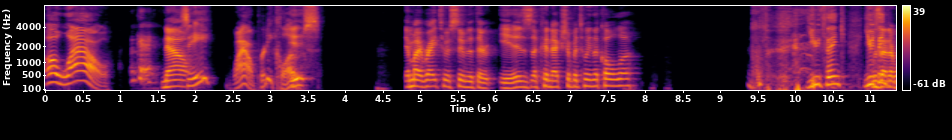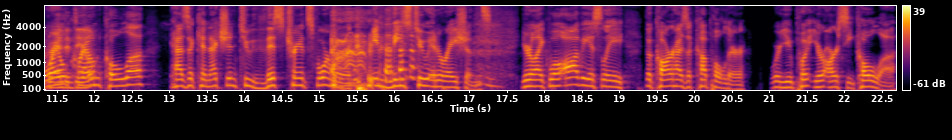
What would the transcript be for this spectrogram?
Oh wow. Okay. Now, See? Wow, pretty close. Am I right to assume that there is a connection between the cola? You think you Was think that a Royal branded deal? Crown Cola has a connection to this transformer in these two iterations? You're like, well, obviously the car has a cup holder where you put your RC Cola,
